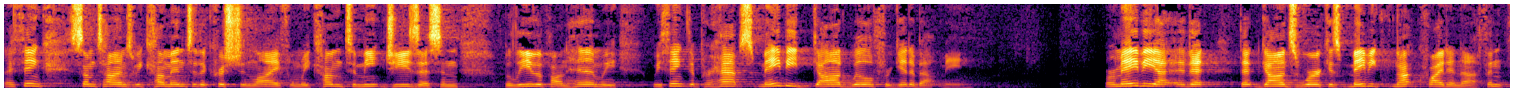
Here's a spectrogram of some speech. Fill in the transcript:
I think sometimes we come into the Christian life, when we come to meet Jesus and believe upon him, we, we think that perhaps maybe God will forget about me. Or maybe uh, that, that God's work is maybe not quite enough. And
